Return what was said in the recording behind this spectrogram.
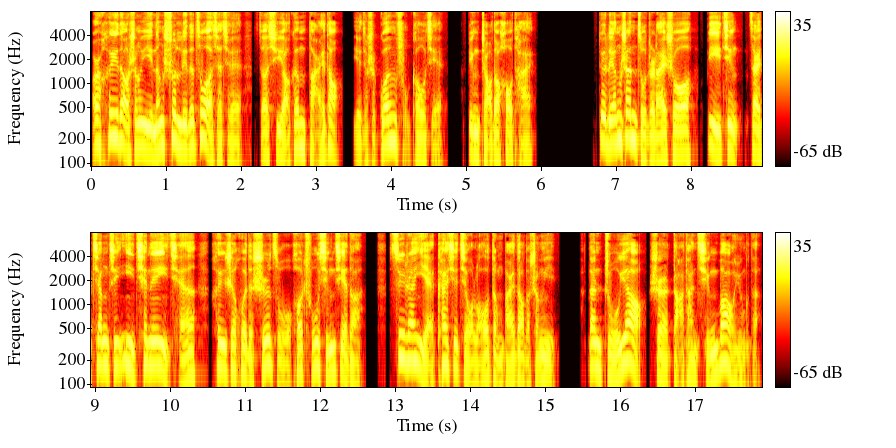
而黑道生意能顺利的做下去，则需要跟白道，也就是官府勾结，并找到后台。对梁山组织来说，毕竟在将近一千年以前，黑社会的始祖和雏形阶段。虽然也开些酒楼等白道的生意，但主要是打探情报用的。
